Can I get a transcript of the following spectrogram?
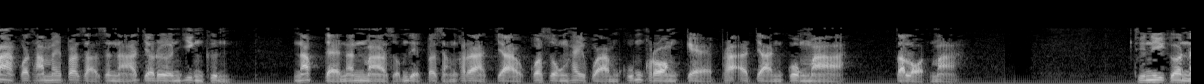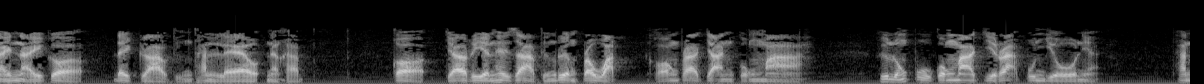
มากๆก็ทำให้พระศาสนาเจริญยิ่งขึ้น นับแต่นั้นมาสมเด็จพระสังฆราชเจ้าก็ทรงให้ความคุ้มครองแก่พระอาจารย์กงมาตลอดมา ทีนี้ก็ไหนๆก็ได้กล่าวถึงท่านแล้วนะครับ ก็จะเรียนให้ทราบถึงเรื่องประวัติของพระอาจารย์กงมา คือหลวงปู่กงมาจิระปุญโยเนี่ย ท่าน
